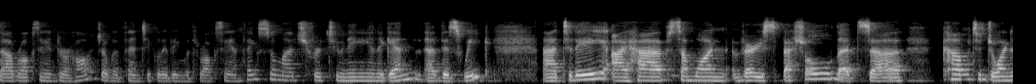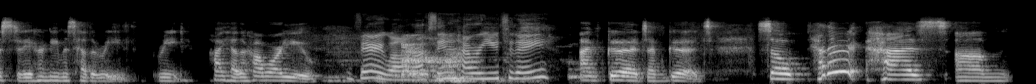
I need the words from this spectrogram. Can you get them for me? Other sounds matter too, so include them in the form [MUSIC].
It's uh, Roxanne Derhodge of Authentic Living with Roxanne. Thanks so much for tuning in again uh, this week. Uh, today I have someone very special that's uh, come to join us today. Her name is Heather Reid. Reid. Hi Heather, how are you? Very well, Roxanne. How are you today? I'm good. I'm good. So Heather has, um,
